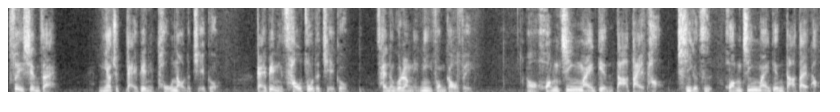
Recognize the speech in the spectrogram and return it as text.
所以现在你要去改变你头脑的结构，改变你操作的结构，才能够让你逆风高飞。哦，黄金买点打带跑七个字，黄金买点打带跑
